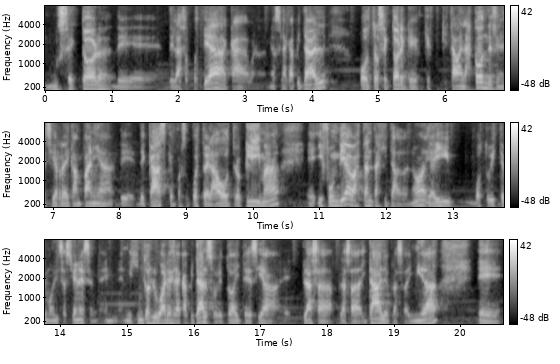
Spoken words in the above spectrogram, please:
un sector de, de la sociedad, acá, bueno, no es en la capital, otro sector que, que, estaba en Las Condes, en el cierre de campaña de, de CAS, que por supuesto era otro clima, eh, y fue un día bastante agitado, ¿no? Y ahí vos tuviste movilizaciones en distintos lugares de la capital, sobre todo ahí te decía eh, Plaza, Plaza Italia, Plaza Dignidad, eh,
